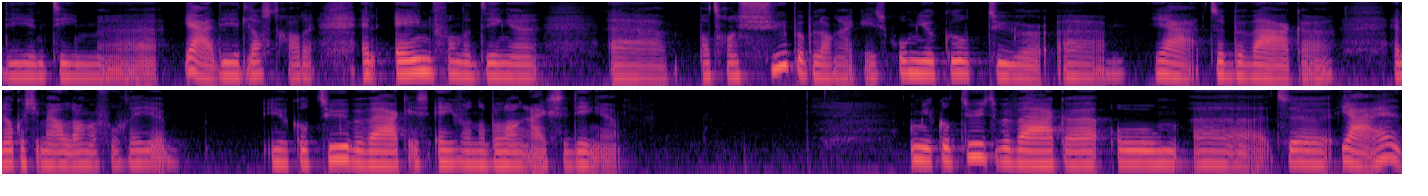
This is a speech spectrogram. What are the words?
die een team, uh, ja, die het lastig hadden. En een van de dingen. wat gewoon super belangrijk is om je cultuur ehm, ja, te bewaken. En ook als je mij al langer volgt, je je cultuur bewaken is een van de belangrijkste dingen. Om je cultuur te bewaken, om uh, te, ja, hè,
